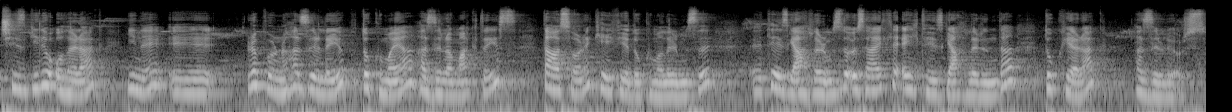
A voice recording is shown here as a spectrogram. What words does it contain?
çizgili olarak yine raporunu hazırlayıp dokumaya hazırlamaktayız. Daha sonra keyfiye dokumalarımızı tezgahlarımızda özellikle el tezgahlarında dokuyarak hazırlıyoruz.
